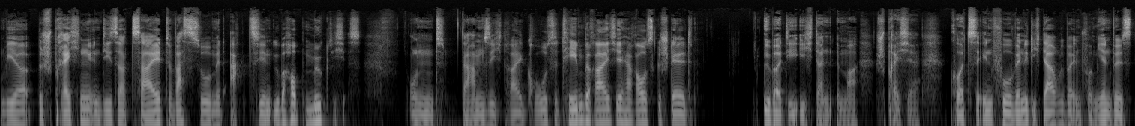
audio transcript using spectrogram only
wir besprechen in dieser Zeit, was so mit Aktien überhaupt möglich ist. Und da haben sich drei große Themenbereiche herausgestellt, über die ich dann immer spreche. Kurze Info, wenn du dich darüber informieren willst,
